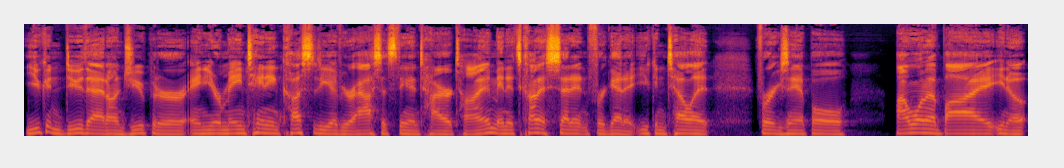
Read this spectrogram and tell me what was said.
you can do that on Jupiter and you're maintaining custody of your assets the entire time and it's kind of set it and forget it you can tell it for example I want to buy you know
